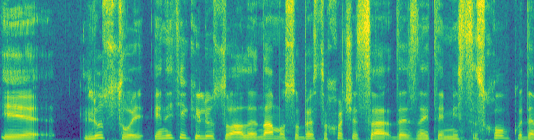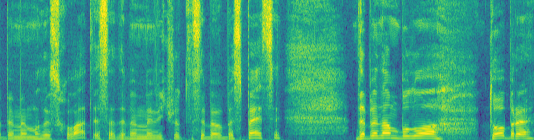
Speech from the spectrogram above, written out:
І людство, і не тільки людство, але нам особисто хочеться десь знайти місце сховку, де би ми могли сховатися, де би ми відчути себе в безпеці, де би нам було добре.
